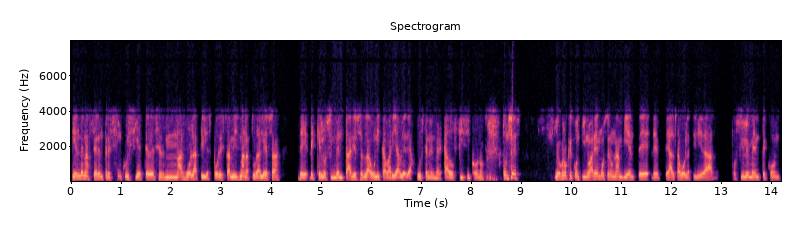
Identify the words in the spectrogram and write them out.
tienden a ser entre 5 y 7 veces más volátiles por esta misma naturaleza de, que los inventarios es la única variable de ajuste en el mercado físico. ¿no? Entonces, yo creo que continuaremos en un ambiente de alta volatilidad posiblemente con,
